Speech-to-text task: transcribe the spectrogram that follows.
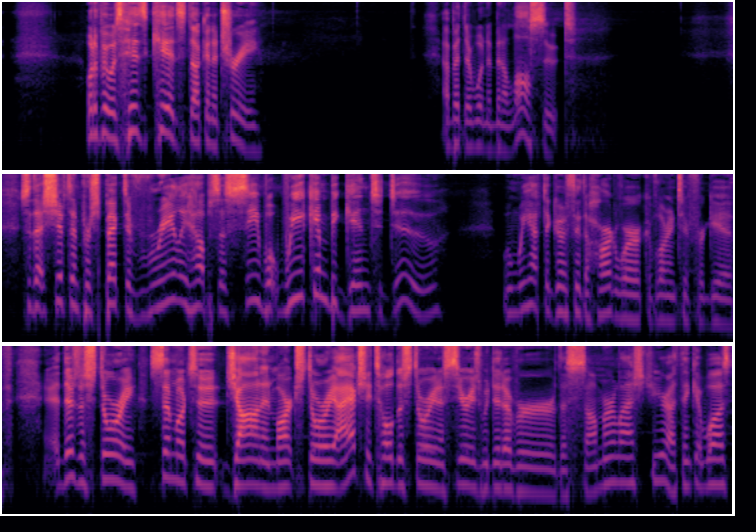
what if it was his kid stuck in a tree? I bet there wouldn't have been a lawsuit. So that shift in perspective really helps us see what we can begin to do when we have to go through the hard work of learning to forgive. There's a story similar to John and Mark's story. I actually told this story in a series we did over the summer last year, I think it was.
